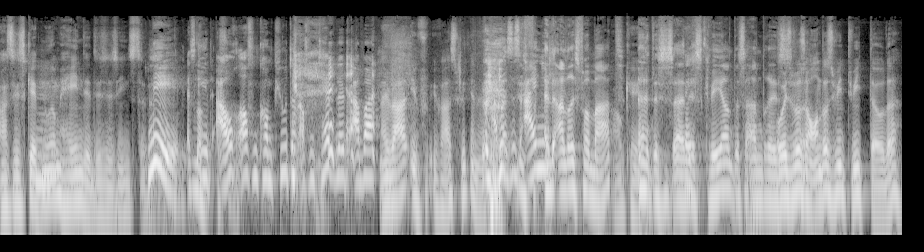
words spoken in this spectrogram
Also es geht nur am Handy, dieses Instagram. nee, es geht auch auf dem Computer und auf dem Tablet, aber Nein, ich, weiß, ich, ich weiß wirklich nicht. Aber es ist eigentlich Ein anderes Format. Okay. Äh, Das ist eines quer und das andere ist. Aber ist was anderes wie Twitter, oder?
